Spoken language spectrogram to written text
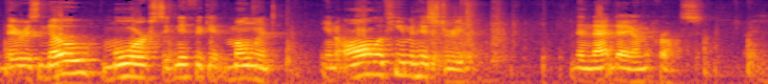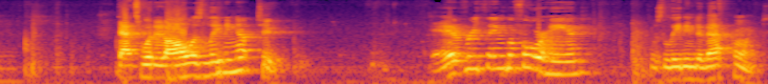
There is no more significant moment in all of human history than that day on the cross. That's what it all was leading up to. Everything beforehand was leading to that point.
